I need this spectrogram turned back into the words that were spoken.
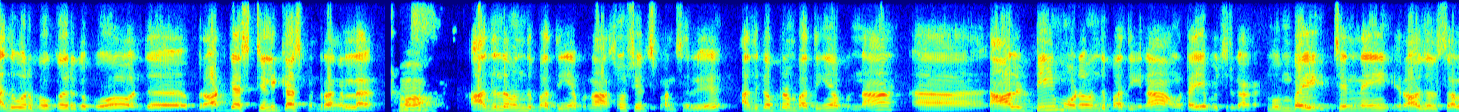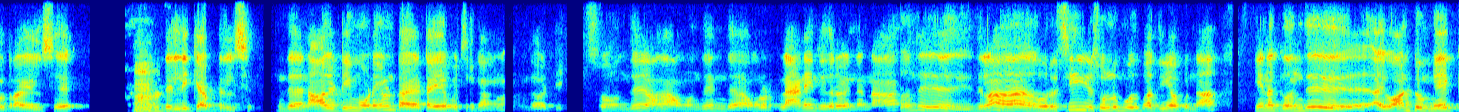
அது ஒரு பக்கம் இருக்கப்போ அந்த ப்ராட்காஸ்ட் டெலிகாஸ்ட் பண்றாங்கல்ல அதுல வந்து பாத்தீங்க அப்படின்னா அசோசியேட் ஸ்பான்சரு அதுக்கப்புறம் பாத்தீங்க அப்படின்னா நாலு டீமோட வந்து பாத்தீங்கன்னா அவங்க டைப் வச்சிருக்காங்க. மும்பை சென்னை ராஜஸ்தான் ராயல்ஸ். அப்புறம் டெல்லி கேபிட்டல்ஸ் இந்த நாலு டீமோடையும் டைப் வச்சிருக்காங்களாம் இந்த வாட்டி. ஸோ வந்து அதான் அவங்க வந்து இந்த அவங்களோட பிளானே இந்த தடவை என்னன்னா வந்து இதெல்லாம் ஒரு சிஇஓ சொல்லும் போது பாத்தீங்க அப்படின்னா எனக்கு வந்து I want to make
